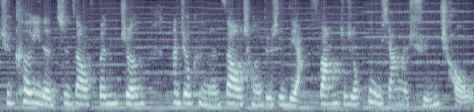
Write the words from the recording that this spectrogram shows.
去刻意的制造纷争，那就可能造成就是两方就是互相的寻仇。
